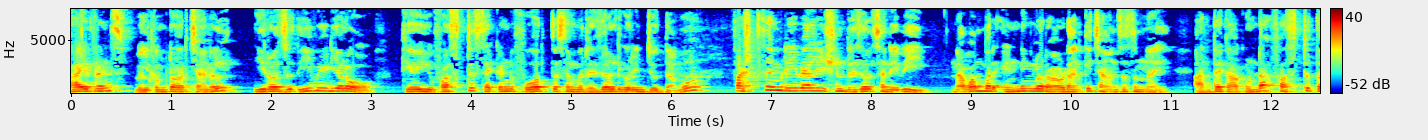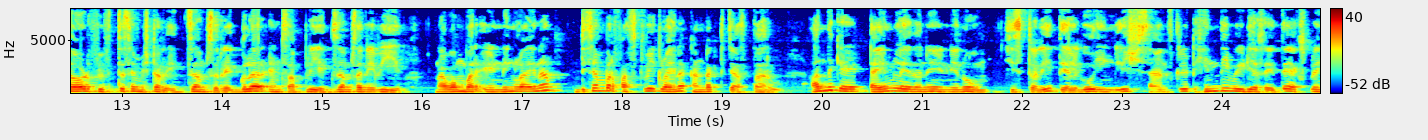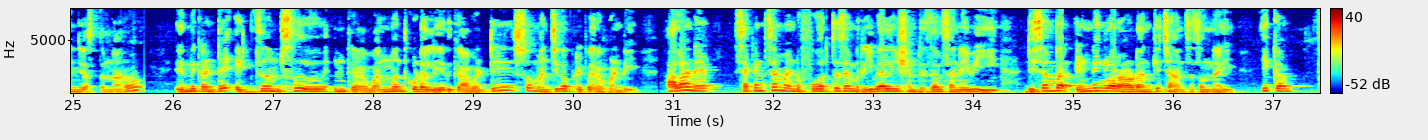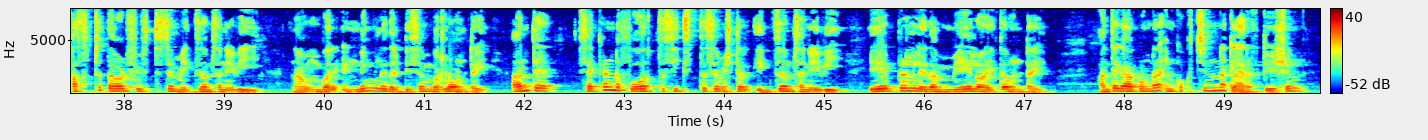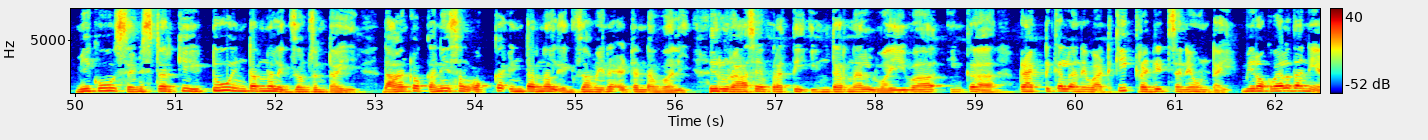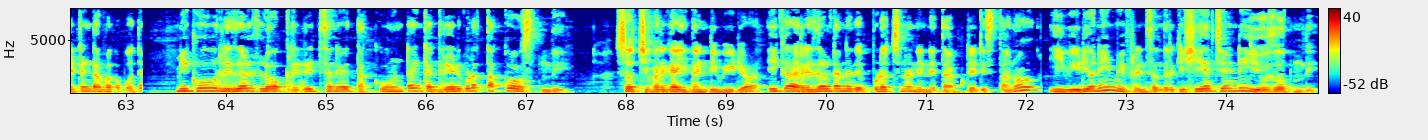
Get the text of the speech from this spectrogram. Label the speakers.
Speaker 1: Hi friends welcome to our channel ఈరోజు ఈ వీడియోలో K U first second fourth sem result గురించి చూద్దాము. ఫస్ట్ సెమ్ రీవాల్యుయేషన్ రిజల్ట్స్ అనేవి నవంబర్ ఎండింగ్లో రావడానికి ఛాన్సెస్ ఉన్నాయి. అంతేకాకుండా first third fifth semester exams regular and supply exams అనేవి నవంబర్ ఎండింగ్లో అయినా డిసెంబర్ ఫస్ట్ వీక్లో అయినా కండక్ట్ చేస్తారు. అందుకే టైం లేదని నేను history Telugu English Sanskrit Hindi videos అయితే ఎక్స్ప్లెయిన్ చేస్తున్నాను. ఎందుకంటే ఎగ్జామ్స్ ఇంకా వన్ మంత్ కూడా లేదు కాబట్టి సో మంచిగా ప్రిపేర్ అవ్వండి. అలానే second sem and fourth sem revaluation results అనేవి డిసెంబర్ ఎండింగ్లో రావడానికి ఛాన్సెస్ ఉన్నాయి. ఇక first third fifth sem exams అనేవి నవంబర్ ఎండింగ్ లేదా డిసెంబర్లో ఉంటాయి. అంతే second fourth sixth semester exams అనేవి ఏప్రిల్ లేదా మేలో అయితే ఉంటాయి. అంతేకాకుండా ఇంకొక చిన్న క్లారిఫికేషన్. మీకు సెమిస్టర్కి టూ ఇంటర్నల్ ఎగ్జామ్స్ ఉంటాయి. దాంట్లో కనీసం ఒక్క ఇంటర్నల్ ఎగ్జామ్ అయినా అటెండ్ అవ్వాలి. మీరు రాసే ప్రతి ఇంటర్నల్ వైవా ఇంకా ప్రాక్టికల్ అనే వాటికి క్రెడిట్స్ అనేవి ఉంటాయి. మీరు ఒకవేళ దాన్ని అటెండ్ అవ్వకపోతే మీకు రిజల్ట్లో క్రెడిట్స్ అనేవి తక్కువ ఉంటాయి ఇంకా గ్రేడ్ కూడా తక్కువ వస్తుంది. సో చివరిగా ఇదండి వీడియో. ఇక రిజల్ట్ అనేది ఎప్పుడు వచ్చినా నేనైతే అప్డేట్ ఇస్తాను. ఈ వీడియోని మీ ఫ్రెండ్స్ అందరికీ షేర్ చేయండి. యూజ్ అవుతుంది.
